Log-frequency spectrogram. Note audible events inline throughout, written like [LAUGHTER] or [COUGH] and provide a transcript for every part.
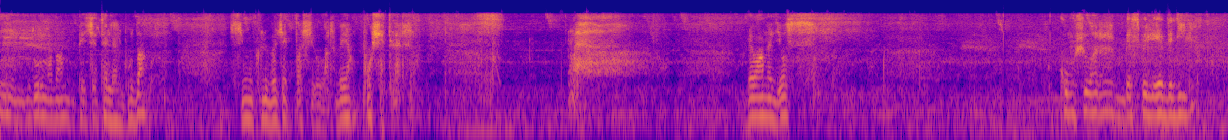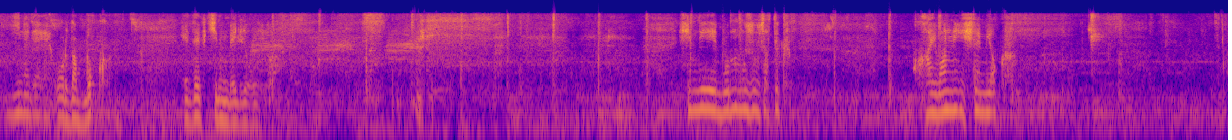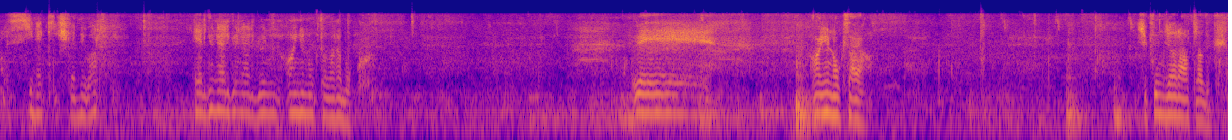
durmadan peçeteler burada. Sümüklü böcek taşıyorlar veya poşetler. Devam ediyoruz. Komşular besbelli evde değil. Yine de orada bok. Hedef kim belli oluyor. Şimdi burnumuzu uzattık. Hayvanlı işlemi yok. Sinek işlemi var. Her gün her gün her gün aynı noktalara bok. Ve aynı noktaya. Çıkınca rahatladık.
